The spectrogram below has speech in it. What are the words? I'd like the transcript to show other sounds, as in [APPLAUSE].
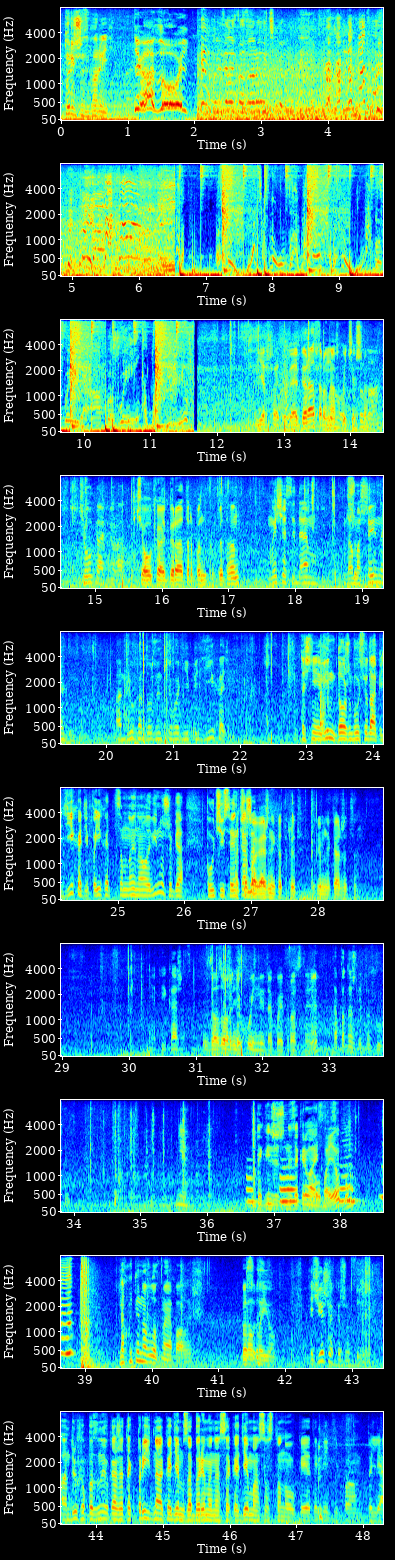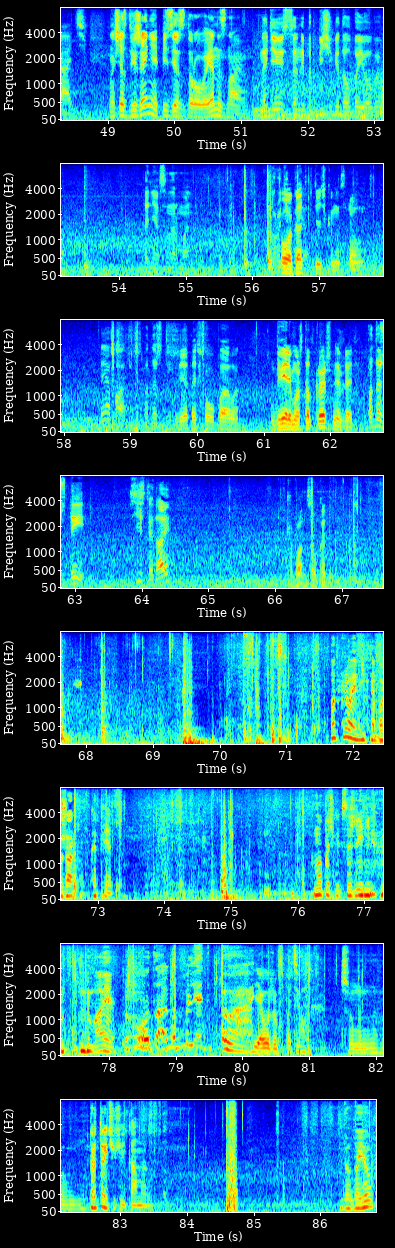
натурі щось горить. Не газуй! Взявся за ручку. Я що, тебе оператор нахуй чи що? Пчелка оператор. Пчелка, оператор, пан капітан. Ми зараз йдемо до машини. Андрюха должен сьогодні під'їхати. Точніше, він должен був сюди під'їхати і поїхати зі мною на лавіну, щоб я поучився. Він А каже... что багажник открыт? Или мне кажется? Ні, тобі кажеться. Зазор не хуйный такой просто, не? Та подожди, послухай. Ні. Так він же ж не закривається. Долбоёб? Нахуй ти на влог мене палиш? Пос- Долбойоб. Ти чуєш, що я кажу? Андрюха позвонив, каже, так приїдь на академ, забери мене з академа з остановки. Я такий, типа, блядь. Ну зараз движення піздець здорове, я не знаю. Надіюсь, це не підписчики долбойоби. Та ні, все нормально. Вроді О, опять порядок. птичка насрала. Та я бачу, подожди. Веточка упала. Дверь, может, откроешь мне, блядь? Подожди. Сісти дай. Кабан, сука. Открывай вікна, бо жарко, капець. Кнопочки, к сожалению, [LAUGHS] немає. Вот так вот, блядь. Я уже вспотел. Что у меня на голове? Протри чуть-чуть камеру. Долбоёб?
